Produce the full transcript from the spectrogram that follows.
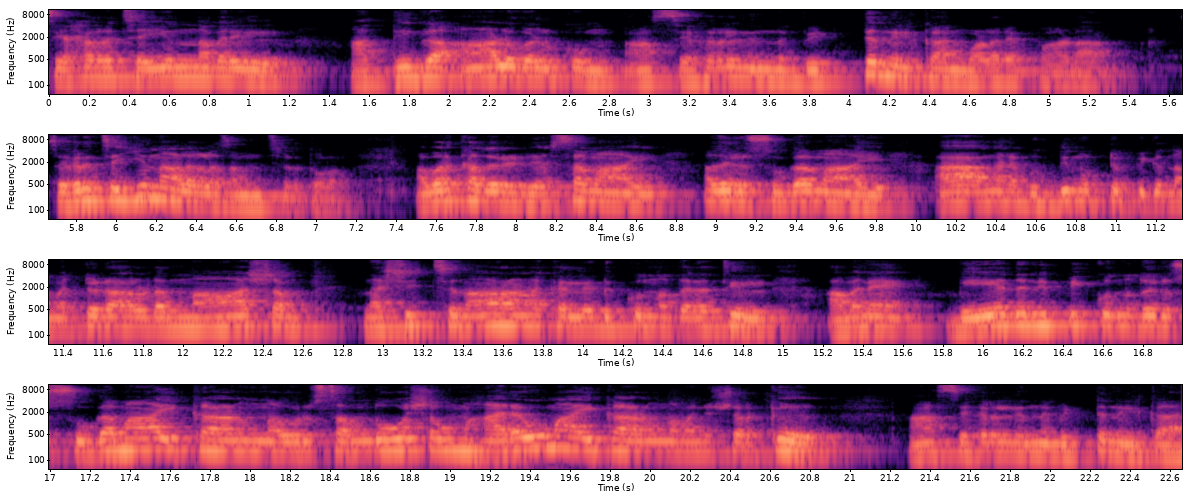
സിഹർ ചെയ്യുന്നവരിൽ അധിക ആളുകൾക്കും ആ സിഹറിൽ നിന്ന് വിട്ടു നിൽക്കാൻ വളരെ പാടാണ്. സിഹർ ചെയ്യുന്ന ആളുകളെ സംബന്ധിച്ചിടത്തോളം അവർക്കതൊരു രസമായി അതൊരു സുഖമായി ആ അങ്ങനെ ബുദ്ധിമുട്ടിപ്പിക്കുന്ന മറ്റൊരാളുടെ നാശം നശിച്ച് നാറാണക്കല്ലെടുക്കുന്ന തരത്തിൽ അവനെ വേദനിപ്പിക്കുന്നതൊരു സുഖമായി കാണുന്ന ഒരു സന്തോഷവും ഹരവുമായി കാണുന്ന മനുഷ്യർക്ക് ആ സിഹറിൽ നിന്ന് വിട്ടു നിൽക്കാൻ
